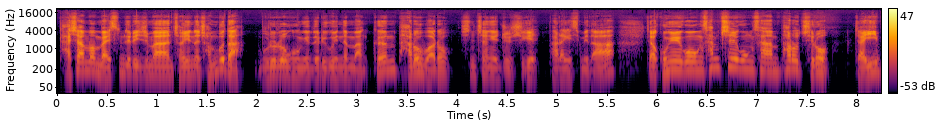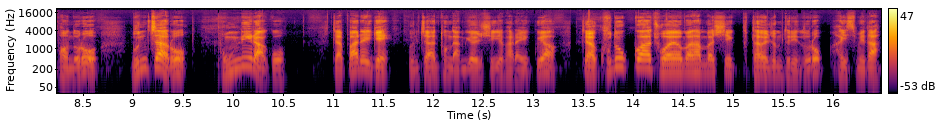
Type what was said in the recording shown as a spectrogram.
다시 한번 말씀드리지만 저희는 전부 다 무료로 공유드리고 있는 만큼 바로 바로 신청해 주시길 바라겠습니다. 자 010-3703-8575 자이 번호로 문자로 복리라고 자 빠르게 문자 한 통 남겨주시길 바라겠고요. 자 구독과 좋아요만 한 번씩 부탁을 좀 드리도록 하겠습니다.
